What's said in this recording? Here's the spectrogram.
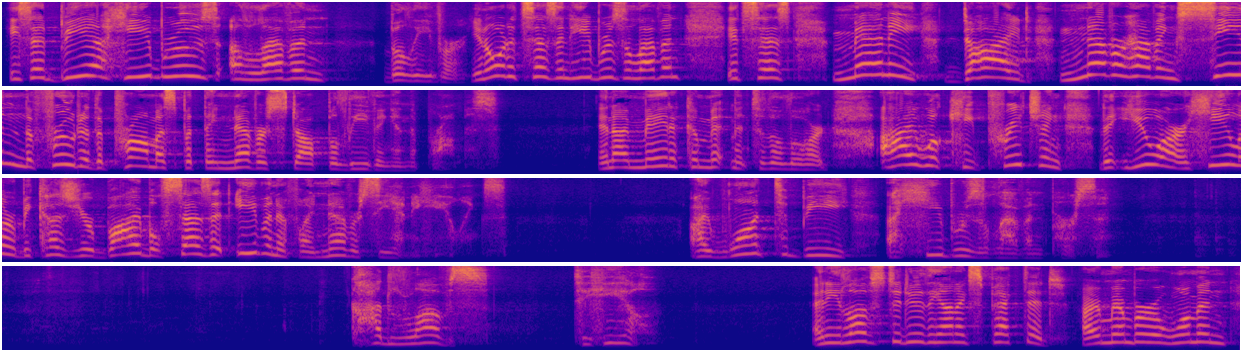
He said, Be a Hebrews 11 believer. You know what it says in Hebrews 11? It says, Many died never having seen the fruit of the promise, but they never stopped believing in the promise. And I made a commitment to the Lord. I will keep preaching that you are a healer because your Bible says it, even if I never see any healings. I want to be a Hebrews 11 person. God loves to heal. And he loves to do the unexpected. I remember a woman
